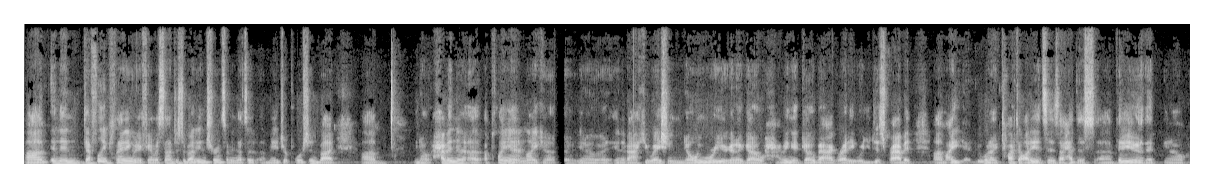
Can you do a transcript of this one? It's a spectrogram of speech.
Um, and then definitely planning with your family. It's not just about insurance. I mean, that's a, a major portion, but um, you know, having a, a plan like, a, uh, you know, an evacuation, knowing where you're going to go, having a go bag ready where you just grab it. Um, I, when I talk to audiences, I had this uh, video that, you know,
